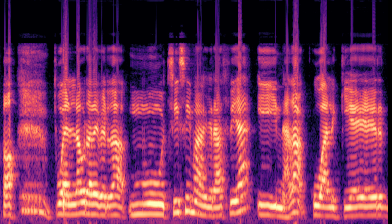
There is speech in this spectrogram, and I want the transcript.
pues Laura, de verdad, muchísimas gracias y nada, cualquier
